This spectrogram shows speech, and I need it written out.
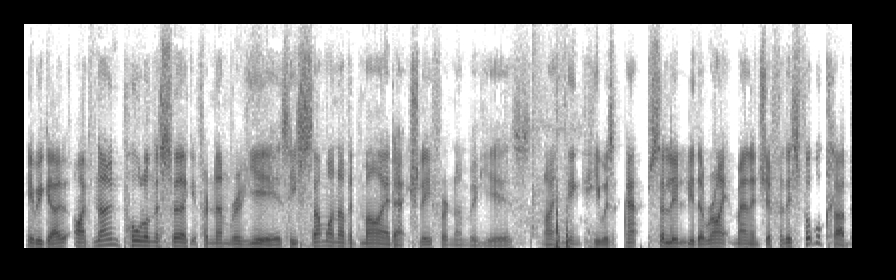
Here we go. I've known Paul on the circuit for a number of years. He's someone I've admired actually for a number of years. And I think he was absolutely the right manager for this football club.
